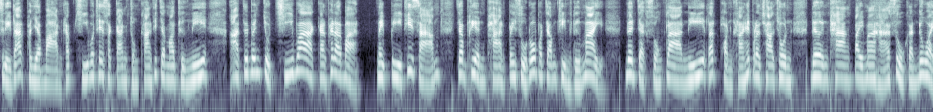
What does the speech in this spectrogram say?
ศิริราชพยาบาลครับชี้ว่าเทศกาลสงกรานต์ที่จะมาถึงนี้ อาจจะเป็นจุดชี้ว่าการแพร่ระบาดในปีที่ 3 จะเปลี่ยนผ่านไปสู่โรคประจำถิ่นหรือไม่ เนื่องจากสงกรานนี้รัฐผ่อนคลายให้ประชาชนเดินทางไปมาหาสู่กันด้วย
